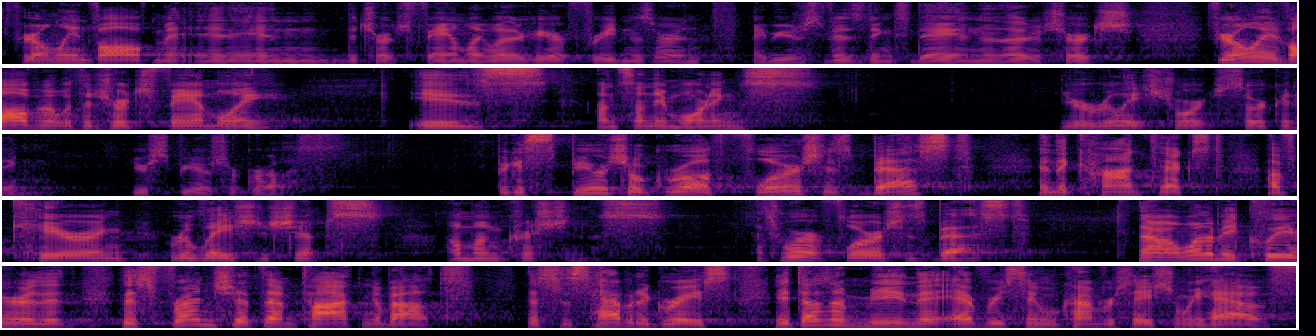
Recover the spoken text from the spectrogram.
If your only involvement in, in, the church family, whether here at Friedens or in, maybe you're just visiting today in another church, if your only involvement with the church family is on Sunday mornings, you're really short circuiting your spiritual growth. Because spiritual growth flourishes best in the context of caring relationships among Christians. That's where it flourishes best. Now, I want to be clear here that this friendship that I'm talking about, this, this habit of grace, it doesn't mean that every single conversation we have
